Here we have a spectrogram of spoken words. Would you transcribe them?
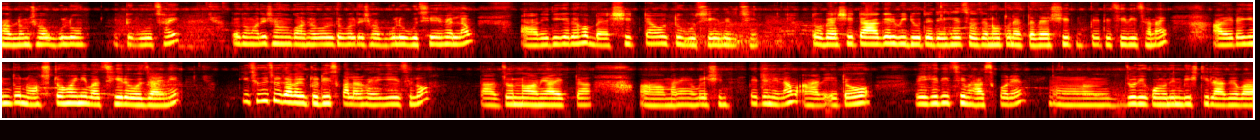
ভাবলাম সবগুলো একটু গোছাই। তো তোমাদের সঙ্গে কথা বলতে বলতে সবগুলো গুছিয়ে ফেললাম। আর এদিকে দেখো বেডশিটটাও একটু গুছিয়ে ফেলছি। তো বেডশিটটা আগের ভিডিওতে দেখেছ যে নতুন একটা বেডশিট পেতেছি বিছানায়। আর এটা কিন্তু নষ্ট হয়নি বা ছেড়েও যায়নি। কিছু কিছু জায়গায় একটু ডিসকালার হয়ে গিয়েছিল। তার জন্য আমি আরেকটা মানে বেডশিট পেতে নিলাম। আর এটাও রেখে দিচ্ছি ভাজ করে। যদি কোনো দিন বৃষ্টি লাগে বা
